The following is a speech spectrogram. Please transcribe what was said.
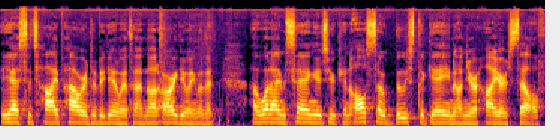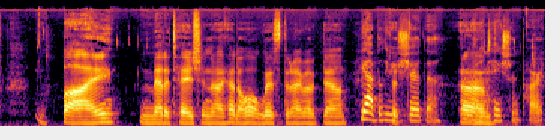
Yes, it's high power to begin with. I'm not arguing with it. Uh, what I'm saying is you can also boost the gain on your higher self by meditation. I had a whole list that I wrote down. Yeah, I believe you shared the um, meditation part.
